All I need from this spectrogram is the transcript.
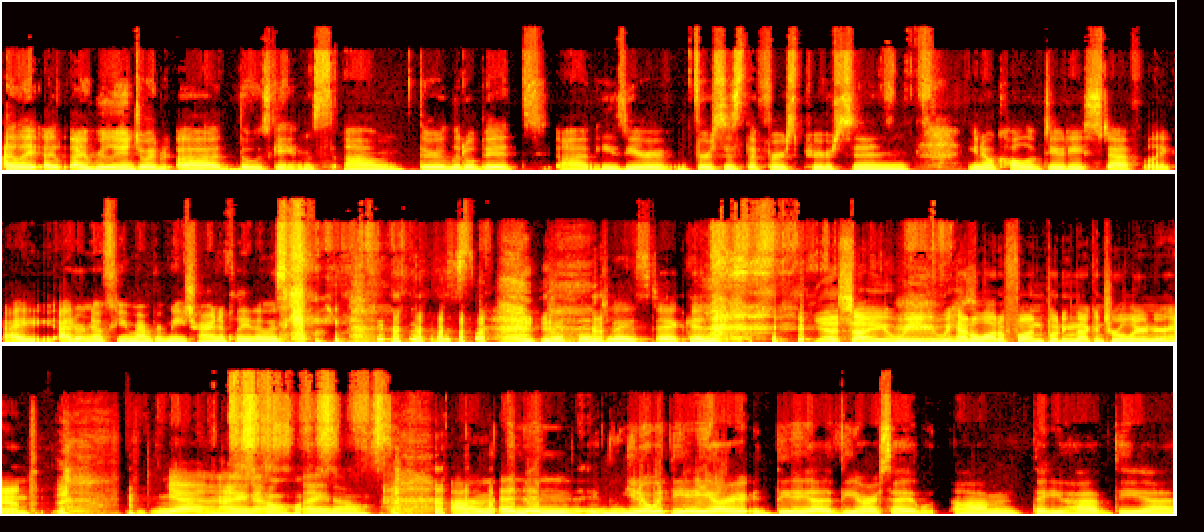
I like. I, I really enjoyed uh, those games. Um, they're a little bit um, easier versus the first person, you know, Call of Duty stuff. Like I, I don't know if you remember me trying to play those games with the joystick and yes, I we we had a lot of fun putting that controller in your hand. yeah, I know, I know. Um, and then you know, with the AR, the uh, VR set um, that you have, the uh,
